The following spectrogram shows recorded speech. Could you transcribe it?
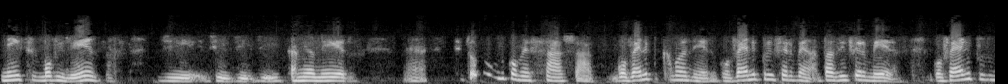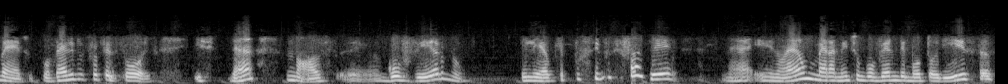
nesses movimentos de, de, de, de caminhoneiros, né, se todo mundo começar a achar, governe para o caminhoneiro, governe para as enfermeiras, governe para os médicos, governe para os professores, e, né, nós, eh, governo, ele é o que é possível se fazer. Né? E não é um, meramente um governo de motoristas,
